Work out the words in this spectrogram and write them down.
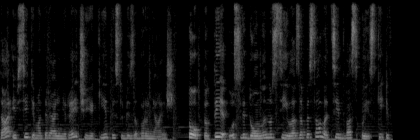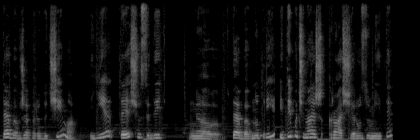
Да, і всі ті матеріальні речі, які ти собі забороняєш. Тобто ти усвідомлено сіла, записала ці два списки, і в тебе вже перед очима є те, що сидить в тебе внутрі, і ти починаєш краще розуміти,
